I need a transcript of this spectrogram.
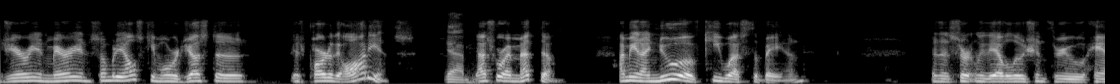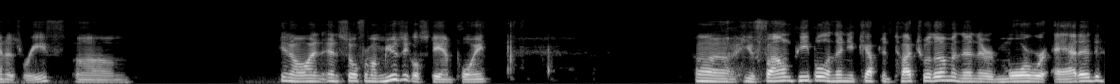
Jerry and Mary and somebody else came over just to as part of the audience. Yeah, that's where I met them. I mean, I knew of Key West the band, and then certainly the evolution through Hannah's Reef. Um, you know, and and so from a musical standpoint, uh, you found people, and then you kept in touch with them, and then there more were added.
